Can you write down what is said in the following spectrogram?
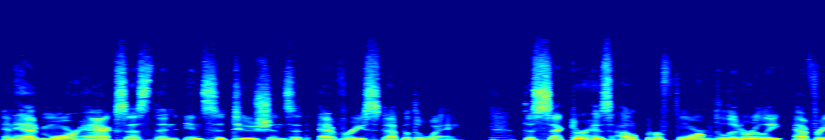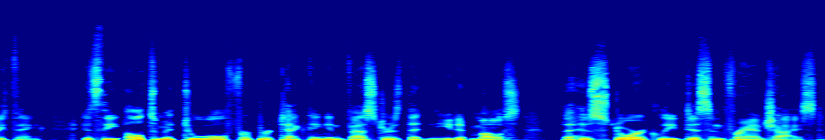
and had more access than institutions at every step of the way. The sector has outperformed literally everything. It's the ultimate tool for protecting investors that need it most, the historically disenfranchised.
